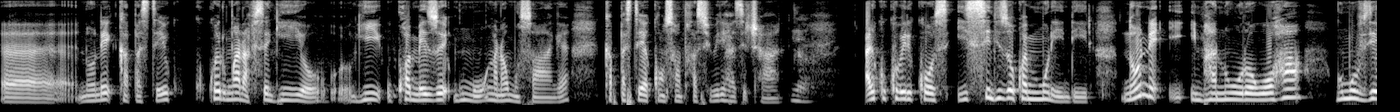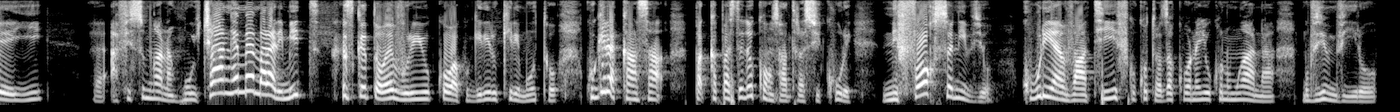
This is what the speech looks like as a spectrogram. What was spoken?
eh, none kapasite yo kuko umwana afise nk'iyo nk'i- uko ameze nk'umwana w'umusanga kapasite ya konsantarasiyo iri hasi cyane ariko uko biri kose isi ntizokwa imurindira. None impanuro woha nk'umubyeyi eh, afise umwana nk'uyu cyangwa meme ara limite sike tubavure yuko bakugirira ukiri muto. Kugira kapasite de konsantarasiyo ikure ni force ni byo kuba uri inventif kuko turaza kubona yuko n'umwana mu byiyumviro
